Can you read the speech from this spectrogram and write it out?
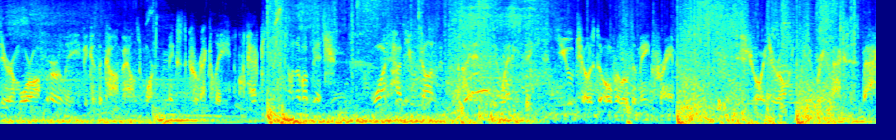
serum wore off early because the compounds weren't mixed correctly. Heck, you son of a bitch. What have you done? I didn't do anything. You chose to overload the mainframe. Destroyed your only way to bring Maxis back.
